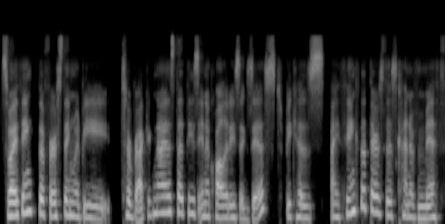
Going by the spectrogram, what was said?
So I think the first thing would be to recognize that these inequalities exist because I think that there's this kind of myth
